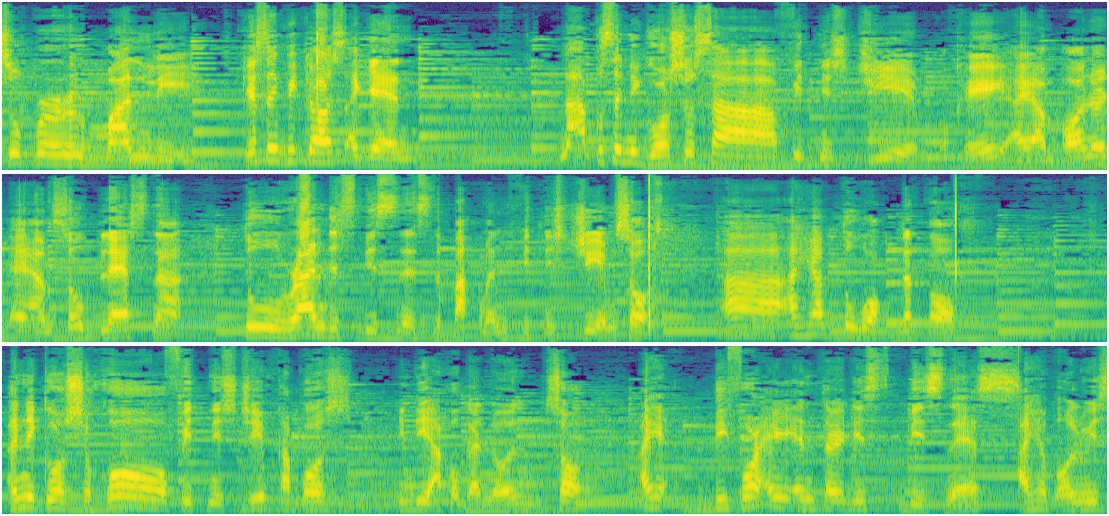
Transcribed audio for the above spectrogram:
super manly. Kasi because again, na ako sa negosyo sa fitness gym, okay? I am honored, I am so blessed na to run this business, the Pacman Fitness Gym. So, uh, I have to walk the talk. Ang negosyo ko, fitness gym, tapos hindi ako ganon. So, I, before I enter this business, I have always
